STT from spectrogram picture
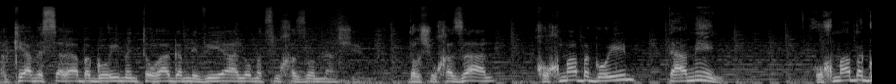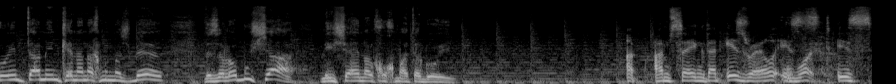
מלכיה ושריה בגויים אין תורה, גם נביאיה לא מצאו חזון מהשם. דרשו חז"ל, חוכמה בגויים, תאמין. חוכמה בגויים, תאמין, כן, אנחנו משבר, וזה לא בושה להישען על חוכמת הגויים. I'm saying that Israel is, is,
